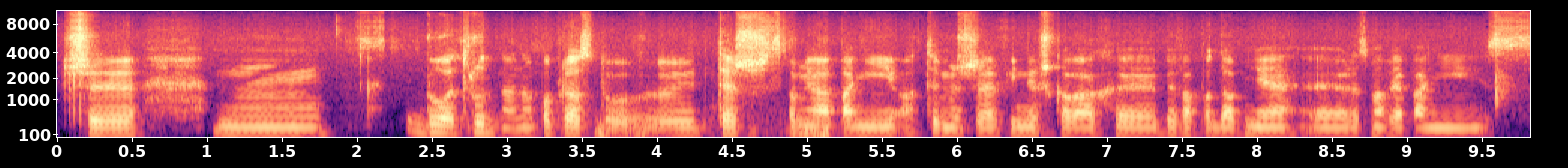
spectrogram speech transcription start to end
Y, Czy mm, było trudno? No po prostu. Y, Też wspomniała Pani o tym, że w innych szkołach e, bywa podobnie. E, Rozmawia Pani z,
